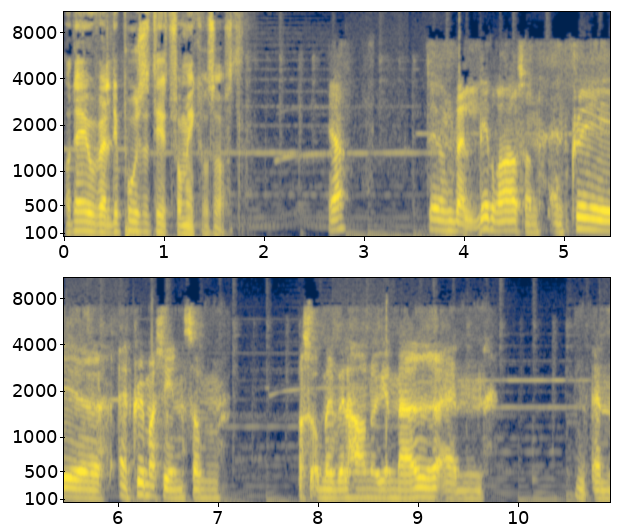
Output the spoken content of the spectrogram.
Og det er jo veldig positivt for Microsoft. Ja. Det er jo en veldig bra sånn entry, eh, entry-maskin som Altså, om jeg vil ha noe mer enn en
